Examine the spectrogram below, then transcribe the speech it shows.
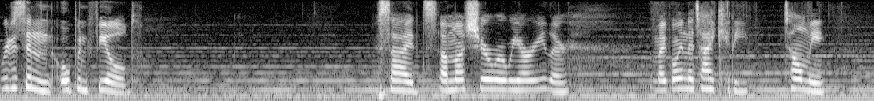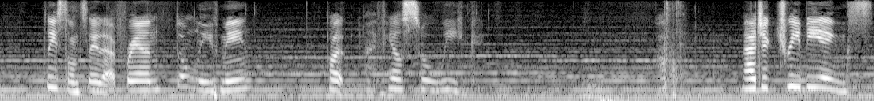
We're just in an open field. Besides, I'm not sure where we are either. Am I going to die, Kitty? Tell me. Please don't say that, Fran. Don't leave me. But I feel so weak. Magic tree beings!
